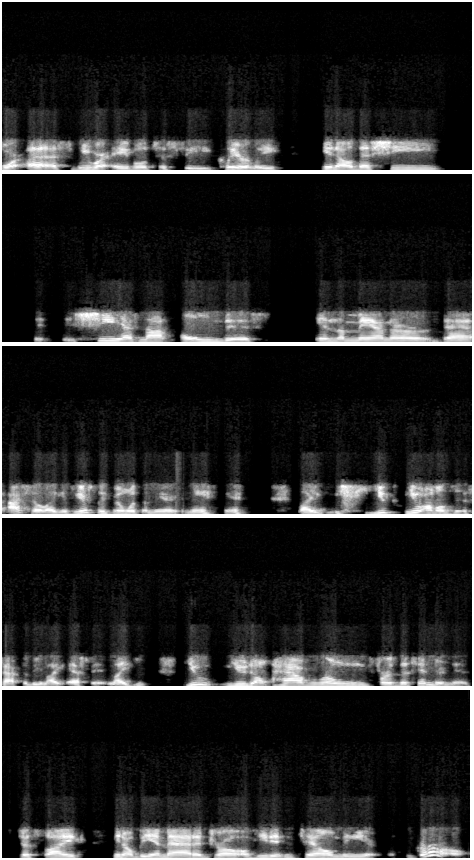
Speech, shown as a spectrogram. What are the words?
for us, we were able to see clearly, you know, that she eh, eh, she has not owned this in the manner that I feel like if you're sleeping with a married man like you you almost just have to be like F it. Like you you don't have room for the tenderness. Just like, you know, being mad at Dro, oh, he didn't tell me girl.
